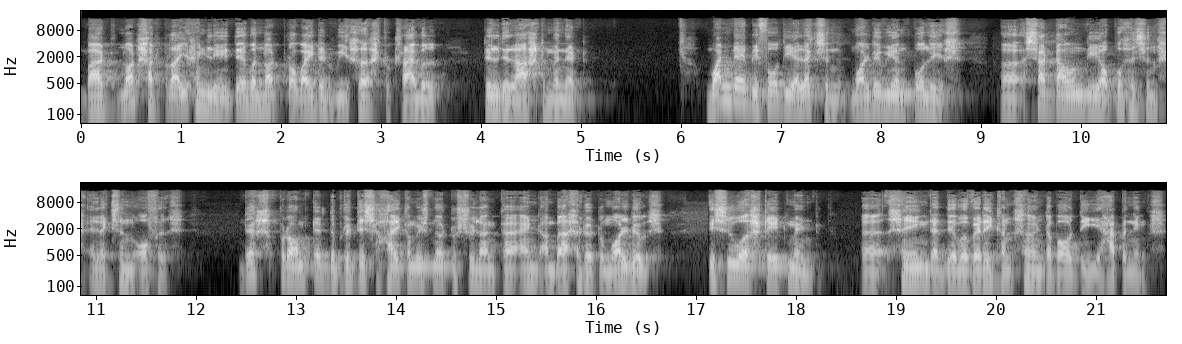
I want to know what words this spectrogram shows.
But not surprisingly, they were not provided visas to travel till the last minute. One day before the election, Maldivian police uh, shut down the opposition's election office. This prompted the British High Commissioner to Sri Lanka and Ambassador to Maldives issue a statement uh, saying that they were very concerned about the happenings.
